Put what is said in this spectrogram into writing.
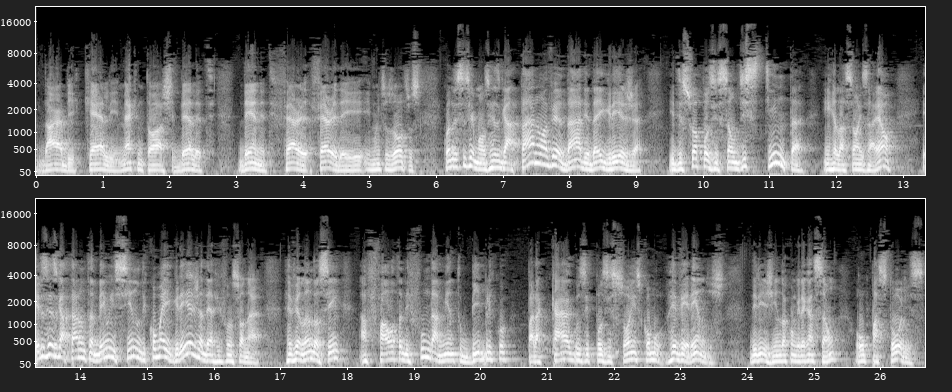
Darby, Kelly, McIntosh, Bellet, Dennett, Faraday e muitos outros, quando esses irmãos resgataram a verdade da igreja e de sua posição distinta em relação a Israel, eles resgataram também o ensino de como a igreja deve funcionar, revelando assim a falta de fundamento bíblico para cargos e posições como reverendos, dirigindo a congregação, ou pastores,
